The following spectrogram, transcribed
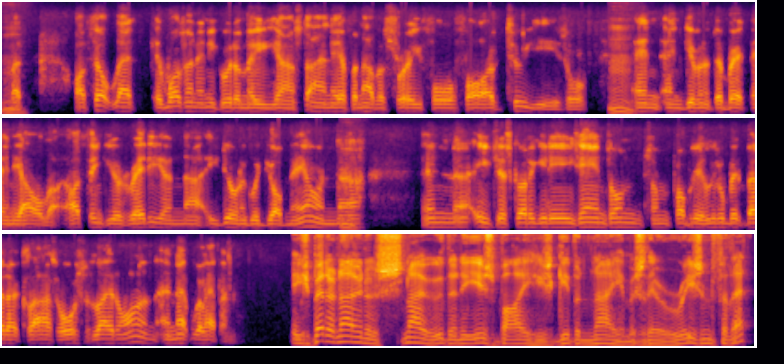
Mm. but I felt that it wasn't any good of me uh, staying there for another three, four, five, two years, or Mm. and and giving it to Brett any older. I think you're ready, and uh, he's doing a good job now, and. Uh, and uh, he's just got to get his hands on some probably a little bit better class horses later on, and, and that will happen. He's better known as Snow than he is by his given name. Is there a reason for that?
